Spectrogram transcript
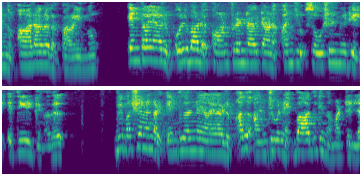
എന്നും ആരാധകർ പറയുന്നു. എന്തായാലും ഒരുപാട് കോൺഫിഡന്റ് ആയിട്ടാണ് അഞ്ജു സോഷ്യൽ മീഡിയയിൽ എത്തിയിരിക്കുന്നത്. വിമർശനങ്ങൾ എന്തു തന്നെയായാലും അത് അഞ്ജുവിനെ ബാധിക്കുന്ന മട്ടില്ല.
